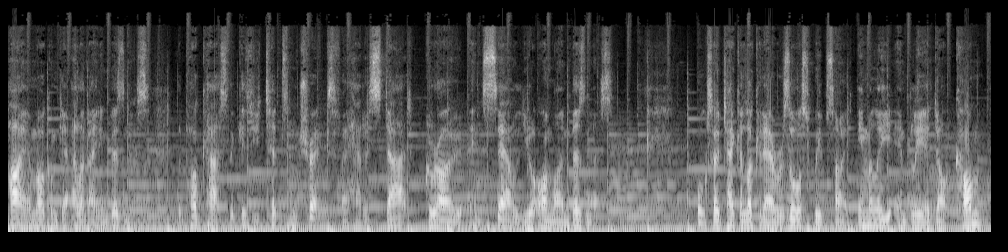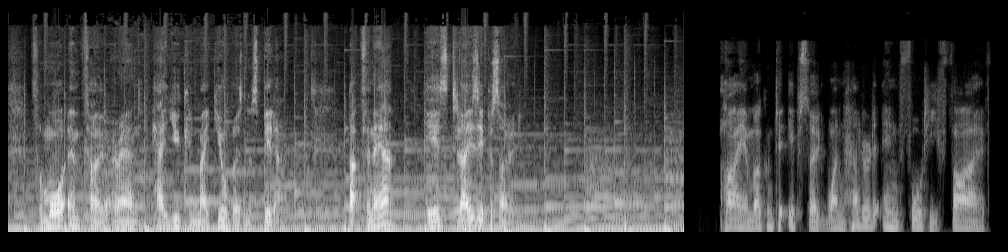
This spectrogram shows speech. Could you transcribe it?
Hi, and welcome to Elevating Business, the podcast that gives you tips and tricks for how to start, grow, and sell your online business. Also, take a look at our resource website, emilyandblair.com, for more info around how you can make your business better. But for now, here's today's episode. Hi, and welcome to episode 145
